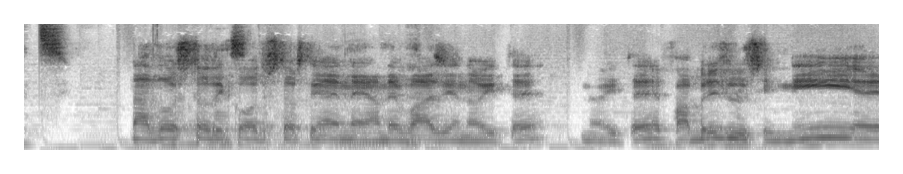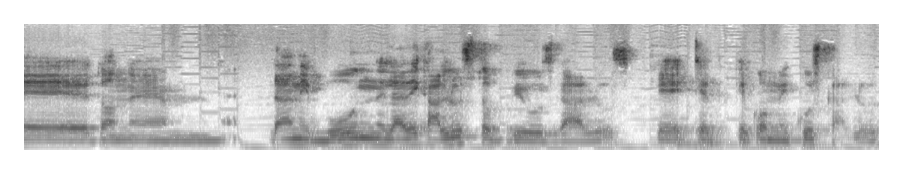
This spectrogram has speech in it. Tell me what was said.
Έτσι. να δώσει το δικό του στο ε, ναι, ανεβάζει εννοείται. εννοείται. Φαμπρίς Λουσινί, ε, τον ε, Ντάνι Μπούν, δηλαδή καλούς τοπιούς Γάλλους και, και, και κομικούς καλούς.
